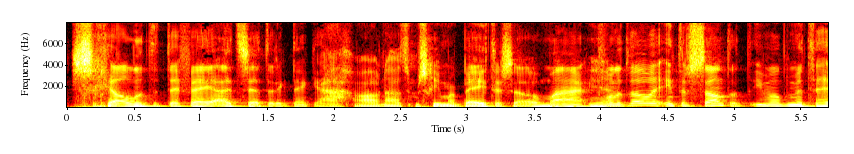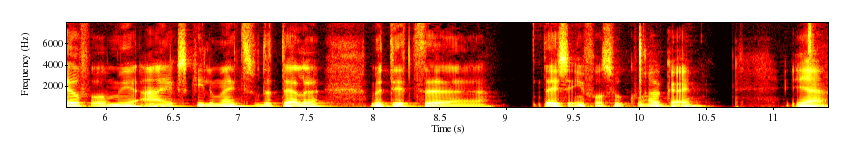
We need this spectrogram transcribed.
scheldend de tv uitzet... dat ik denk, ja, oh, nou, het is misschien maar beter zo. Maar ik vond het wel weer interessant... dat iemand met heel veel meer Ajax-kilometers op de teller... met dit, eh, deze invalshoek kwam. Oké. Ja,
